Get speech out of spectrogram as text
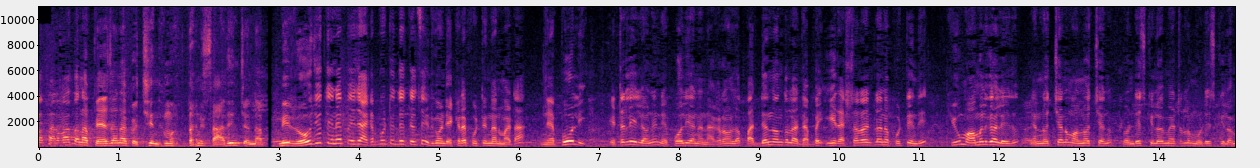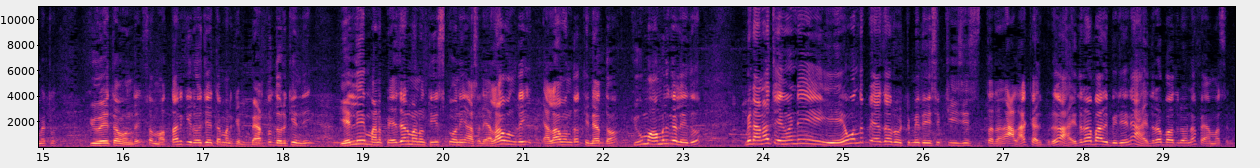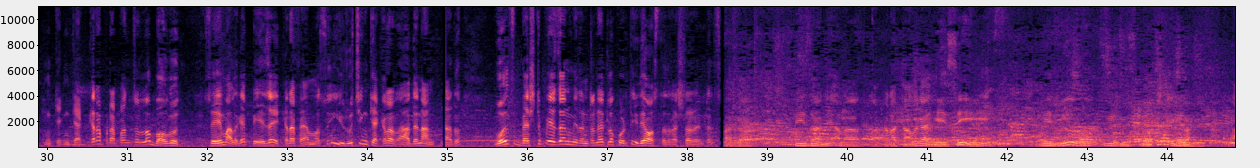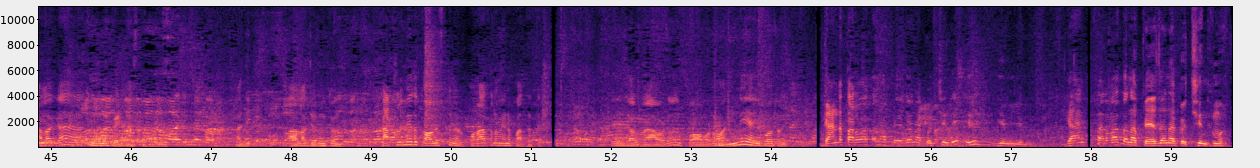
గంట తర్వాత నా పేజా నాకు వచ్చింది మొత్తాన్ని సాధించాను మీరు రోజు తినే పేజా ఎక్కడ పుట్టిందో తెలుసు? ఇదిగోండి ఎక్కడే పుట్టిందనమాట నెపోలి ఇటలీలోని నెపోలి అనే నగరంలో పద్దెనిమిది వందల డెబ్బై ఈ రెస్టారెంట్లోనే పుట్టింది. క్యూ మామూలుగా లేదు. నిన్న వచ్చాను మొన్న వచ్చాను. రెండేసి కిలోమీటర్లు మూడేసి కిలోమీటర్లు క్యూ అయితే ఉంది. సో మొత్తానికి ఈరోజు అయితే మనకి బెర్త దొరికింది. వెళ్ళి మన పేజాను మనం తీసుకొని అసలు ఎలా ఉంది ఎలా ఉందో తినేద్దాం. క్యూ మామూలుగా లేదు. మీరు అనొచ్చు ఏమండి ఏముంది పేజా రొట్టె మీద వేసి చీజ్ ఇస్తారని అలా కాదు ఇప్పుడు హైదరాబాద్ బిర్యానీ హైదరాబాద్లోనే ఫేమస్ ఇంక ఇంకెక్కడ ప్రపంచంలో బాగోదు. సేమ్ అలాగే పేజా ఇక్కడ ఫేమస్ ఈ రుచి ఇంకెక్కడ రాదని అంటున్నారు. వరల్డ్స్ బెస్ట్ పేజా అని మీరు ఇంటర్నెట్లో కొడితే ఇదే వస్తుంది రెస్టారెంట్ అలాగా పిజ్జాని అలా రకరకాలుగా వేసి వీళ్ళు మీరు చూసుకుంటే ఇదిగోండి అలాగా ఇందులో పెట్టేస్తారు. అది అలా జరుగుతుంది. కట్టల మీద కాలుస్తున్నారు పురాతనమైన పద్ధతి. పిజ్జాలు రావడం పోవడం అన్నీ అయిపోతుంది గంట తర్వాత నా పేజా నాకు వచ్చింది? ఇది. గంట తర్వాత నా పేజా నాకు వచ్చింది మొత్తం.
